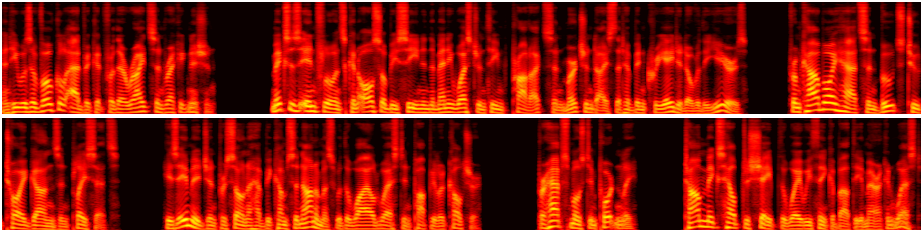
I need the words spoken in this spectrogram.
and he was a vocal advocate for their rights and recognition. Mix's influence can also be seen in the many Western-themed products and merchandise that have been created over the years. From cowboy hats and boots to toy guns and playsets, his image and persona have become synonymous with the Wild West in popular culture. Perhaps most importantly, Tom Mix helped to shape the way we think about the American West.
